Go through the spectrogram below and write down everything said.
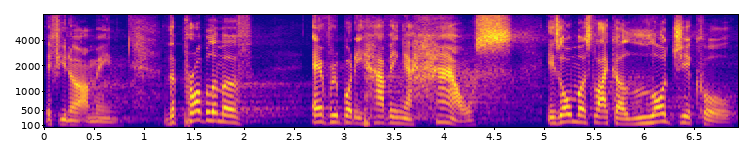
if you know what I mean. The problem of everybody having a house is almost like a logical,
